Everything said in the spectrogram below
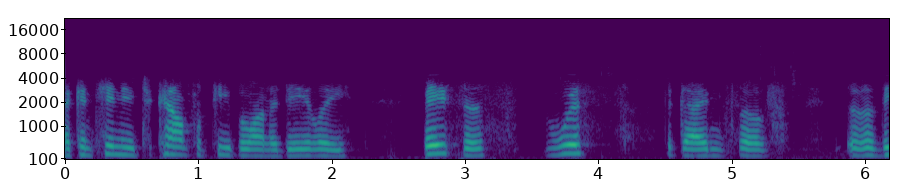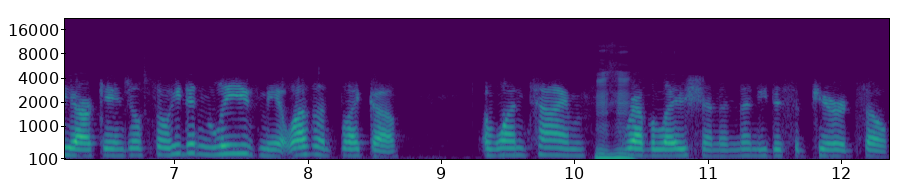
I continued to counsel people on a daily basis with the guidance of uh, the archangel. So he didn't leave me. It wasn't like a a one-time Mhm. revelation and then he disappeared. So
